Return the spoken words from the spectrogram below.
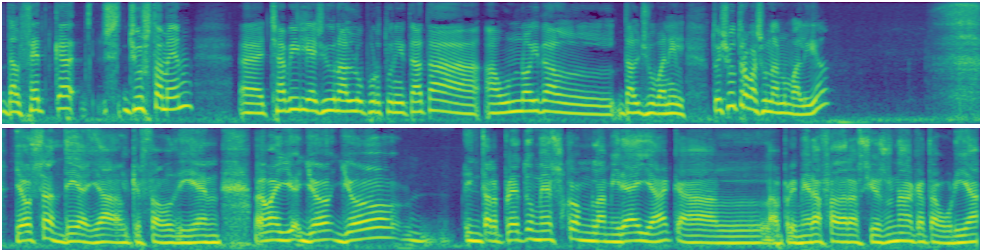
del fet que justament eh, Xavi li hagi donat l'oportunitat a, a un noi del, del juvenil. Tu això ho trobes una anomalia? Ja ho sentia, ja, el que estàveu dient. Home, jo, jo, jo interpreto més com la Mireia, que el, la primera federació és una categoria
